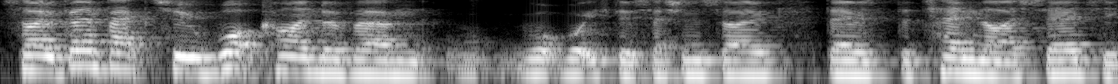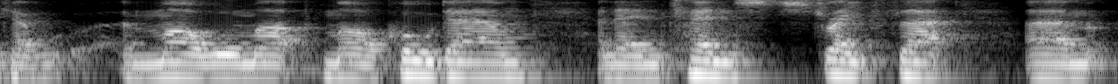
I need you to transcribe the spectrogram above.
So going back to what kind of um, what, what you can do session so there is the 10 I said so you can have a mile warm up mile cool down and then 10 straight flat um,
